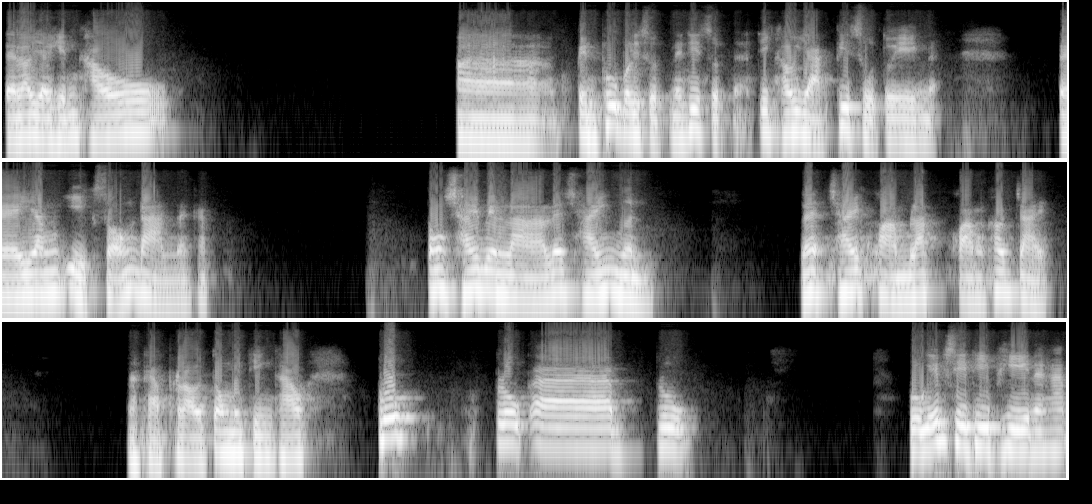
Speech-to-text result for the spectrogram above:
แต่เราอยากเห็นเขาอ่าเป็นผู้บริสุทธิ์ในที่สุดเนี่ยที่เขาอยากพิสูจน์ตัวเองเนี่ย แต่ยังอีกสองด่านนะครับ ต้องใช้เวลาและใช้เงิน และใช้ความรักความเข้าใจนะครับ เราต้องไม่ทิ้งเขาปลุกปลุกเอ่อปลุกปลุก FCTP นะครับ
